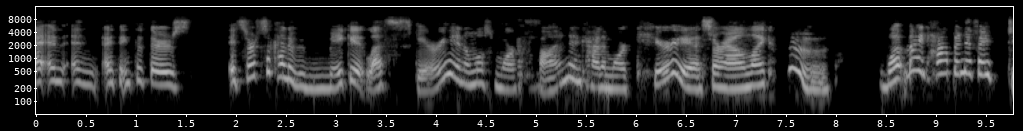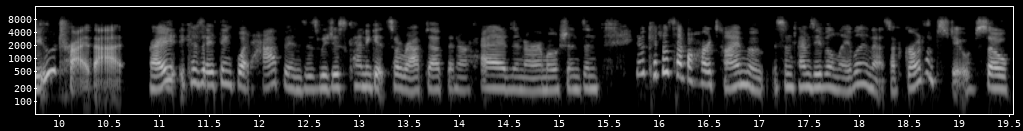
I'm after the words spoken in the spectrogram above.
and and i think that there's it starts to kind of make it less scary and almost more mm-hmm. fun and kind of more curious around like hmm what might happen if i do try that right? Because i think what happens is we just kind of get so wrapped up in our head and our emotions and you know kids have a hard time of sometimes even labeling that stuff. Grown-ups do. So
